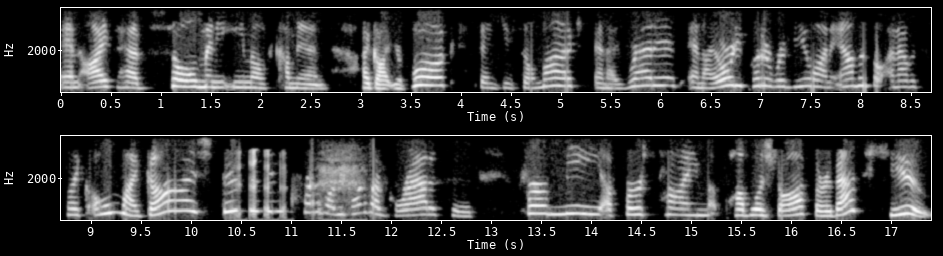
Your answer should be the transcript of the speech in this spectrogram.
And I've had so many emails come in. I got your book. Thank you so much. And I read it and I already put a review on Amazon and I was like, oh my gosh, this is incredible. I mean, talk about gratitude. For me, a first time published author, that's huge.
